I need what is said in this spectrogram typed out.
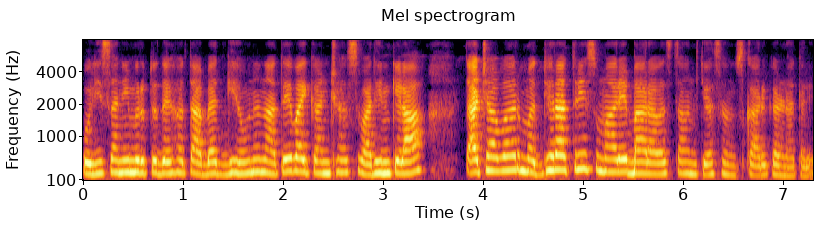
पोलिसांनी मृतदेह ताब्यात घेऊन नातेवाईकांच्या स्वाधीन केला त्याच्यावर मध्यरात्री सुमारे बारा वाजता अंत्यसंस्कार करण्यात आले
